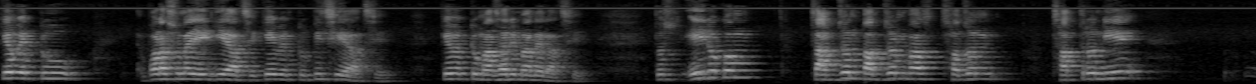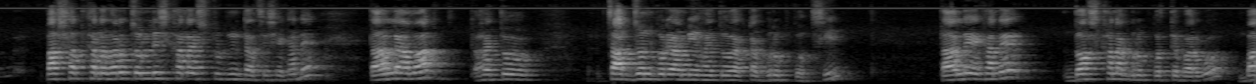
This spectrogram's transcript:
কেউ একটু পড়াশোনায় এগিয়ে আছে, কেউ একটু পিছিয়ে আছে, কেউ একটু মাঝারি মানের আছে। তো এইরকম চারজন, পাঁচজন বা ছজন ছাত্র নিয়ে পাঁচ সাতখানা, ধরো চল্লিশখানা স্টুডেন্ট আছে সেখানে, তাহলে আমার হয়তো চারজন করে আমি হয়তো একটা গ্রুপ করছি। তাহলে এখানে দশখানা গ্রুপ করতে পারব বা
